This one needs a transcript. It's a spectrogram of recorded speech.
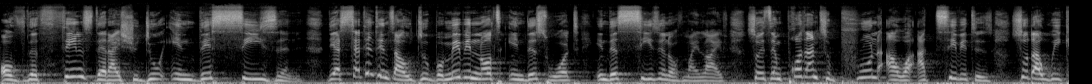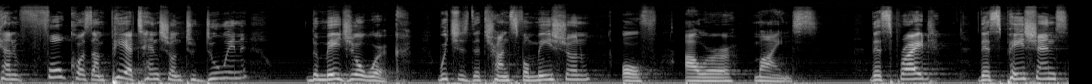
of the things that I should do in this season. There are certain things I'll do, but maybe not in this what in this season of my life. So it's important to prune our activities so that we can focus and pay attention to doing the major work, which is the transformation of our minds. There's pride, there's patience.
